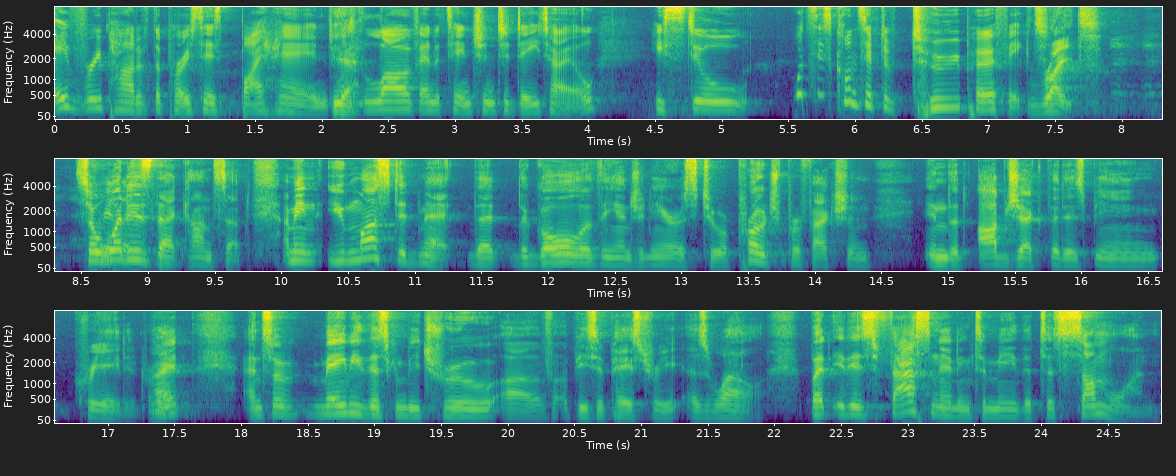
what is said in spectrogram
every part of the process by hand Yeah. with love and attention to detail, he still. What's this concept of too perfect? Right. So, what Really? is that concept? I mean, you must admit that the goal of the engineer is to approach perfection in the object that is being created, right? And so maybe this can be true of a piece of pastry as well. But it is fascinating to me that to someone,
